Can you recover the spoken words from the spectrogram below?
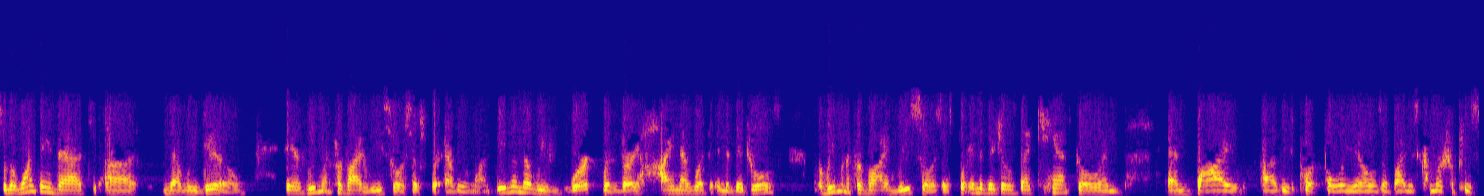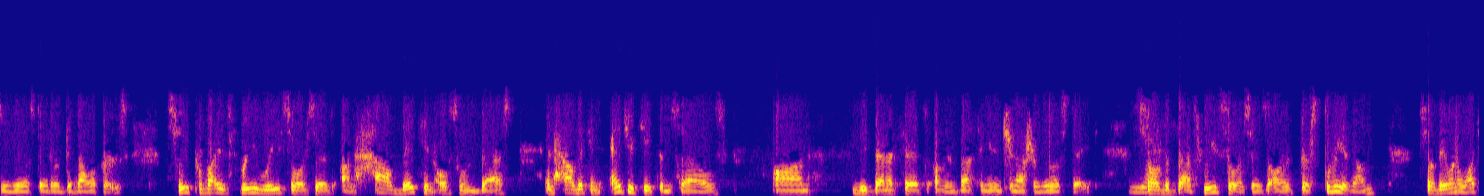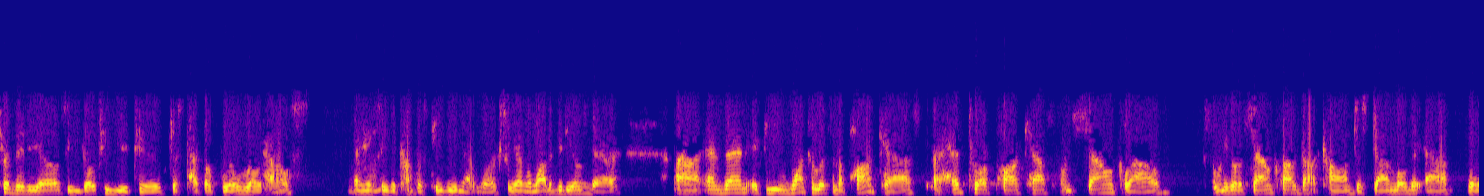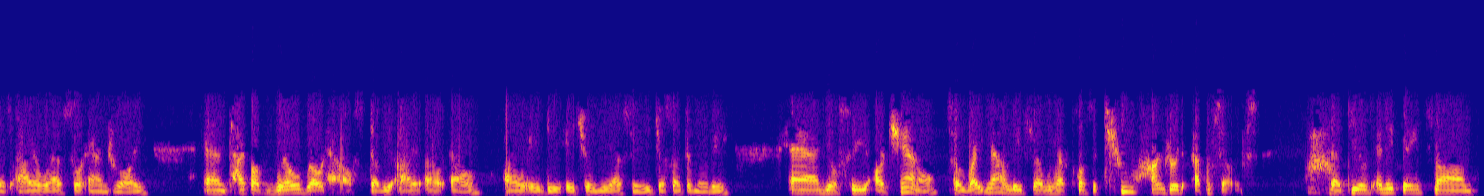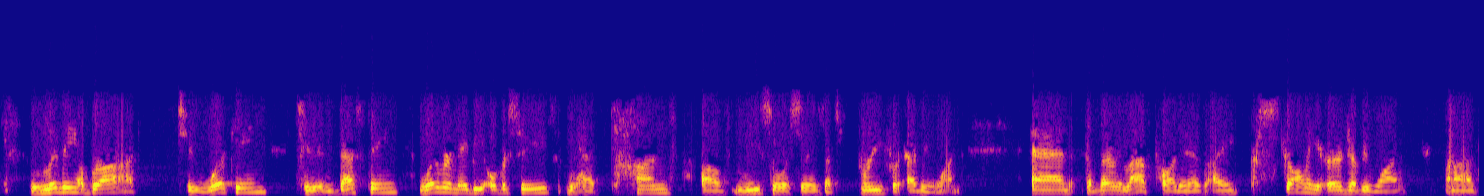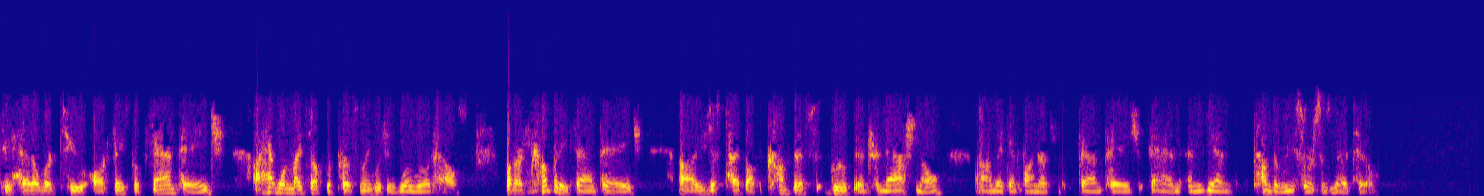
So the one thing that uh, that we do is we want to provide resources for everyone. Even though we work with very high net worth individuals, we want to provide resources for individuals that can't go and and buy uh, these portfolios or buy these commercial pieces of real estate or developers. So we provide free resources on how they can also invest and how they can educate themselves on the benefits of investing in international real estate. Yes. So the best resources are there's three of them. So they want to watch our videos. You can go to YouTube, just type up Will Roadhouse, okay. and you'll see the Compass TV network. So we have a lot of videos there. Uh, and then if you want to listen to podcast, uh, head to our podcast on SoundCloud. So when you go to soundcloud.com, just download the app, whether it's iOS or Android, and type up Will Roadhouse, W-I-L-L, R-O-A-D-H-O-U-S-E, just like the movie and you'll see our channel. So right now, Lisa, we have close to 200 episodes wow. that deals anything from living abroad to working to investing, whatever it may be overseas. We have tons of resources that's free for everyone. And the very last part is I strongly urge everyone uh, to head over to our Facebook fan page. I have one myself personally, which is Will Roadhouse, but our company fan page uh, you just type up Compass Group International. Uh, they can find our fan page, and, and again, tons of resources there too.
